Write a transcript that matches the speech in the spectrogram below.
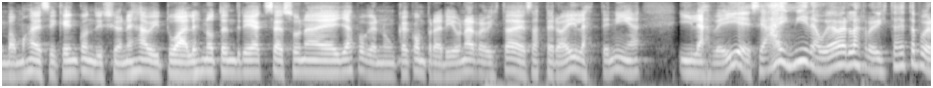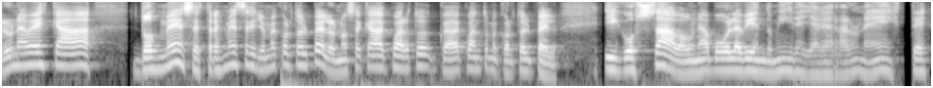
vamos a decir que en condiciones habituales no tendría acceso a una de ellas porque nunca compraría una revista de esas, pero ahí las tenía y las veía y decía, ay, mira, voy a ver las revistas estas porque era una vez cada dos meses, tres meses que yo me corto el pelo, no sé cada, cuarto, cada cuánto me corto el pelo. Y gozaba una bola viendo, mira, ya agarraron a este,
